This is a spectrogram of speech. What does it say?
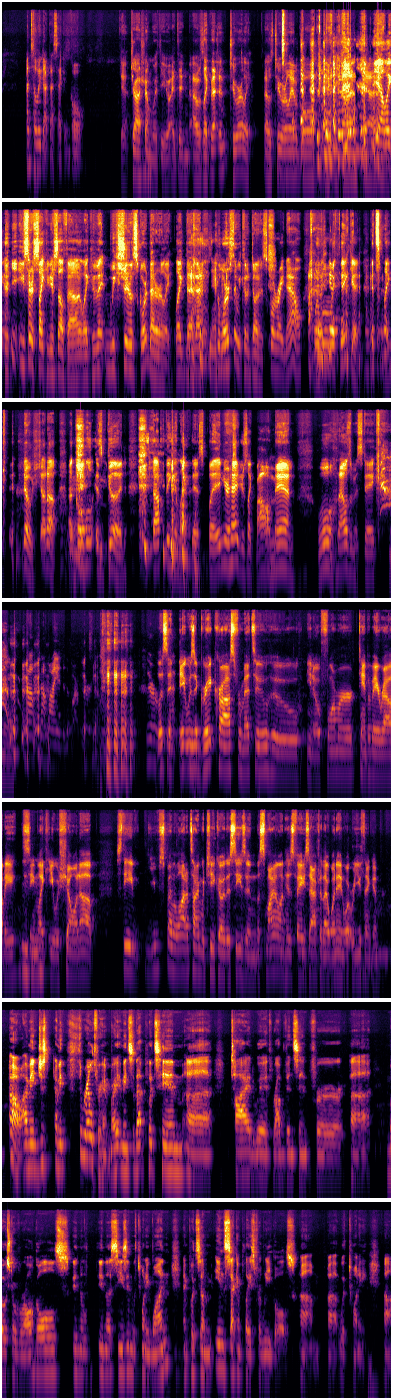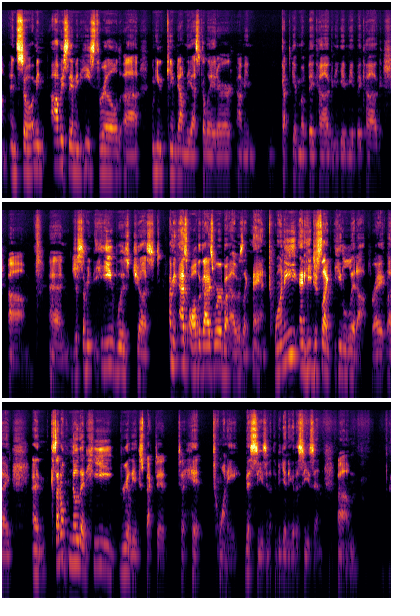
until we got that second goal. Yeah, Josh, I'm with you. I didn't. I was like that too early. That was too early of a goal. Like, I'm yeah. like you, you start psyching yourself out. Like we should have scored that early. Like that, that's the worst thing we could have done is score right now. What were we thinking? It's like, no, shut up. A goal is good. Stop thinking like this. But in your head, you're just like, oh man, whoa, that was a mistake. Yeah. Not, not my end of the bar. We were, we Listen, it was a great cross for Metu, who, you know, former Tampa Bay Rowdy, seemed Mhm. like he was showing up. Steve, you've spent a lot of time with Chico this season. The smile on his face after that went in, what were you thinking? Oh, I mean, just I mean, thrilled for him, right? I mean, so that puts him uh, tied with Rob Vincent for uh, most overall goals in a, in a season with 21, and puts him in second place for league goals um, uh, with 20. Um, and so, I mean, obviously, I mean, he's thrilled uh, when he came down the escalator. I mean. Got to give him a big hug, and he gave me a big hug. Um, and just, I mean, he was just, I mean, as all the guys were, but I was like, man, 20? And he just like, he lit up, right? Like, and because I don't know that he really expected to hit 20 this season at the beginning of the season. Um,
